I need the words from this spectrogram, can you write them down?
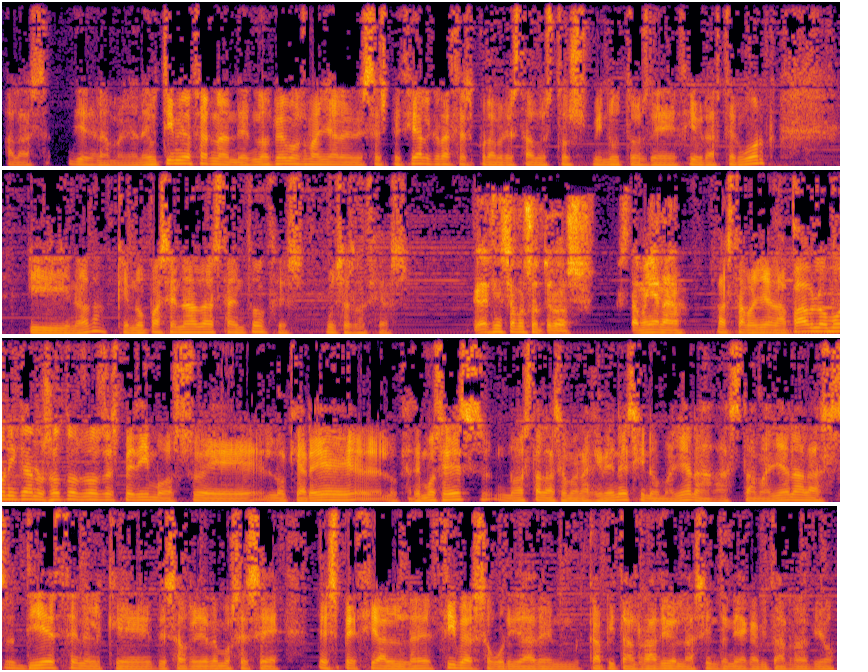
a las 10 de la mañana. Eutimio Fernández, nos vemos mañana en este especial. Gracias por haber estado estos minutos de Cyber After Work. Y nada, que no pase nada hasta entonces. Muchas gracias. Gracias a vosotros. Hasta mañana. Hasta mañana. Pablo, Mónica, nosotros nos despedimos. Eh, lo que haré, lo que hacemos es no hasta la semana que viene, sino mañana. Hasta mañana a las 10 en el que desarrollaremos ese especial de ciberseguridad en Capital Radio, en la sintonía Capital Radio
